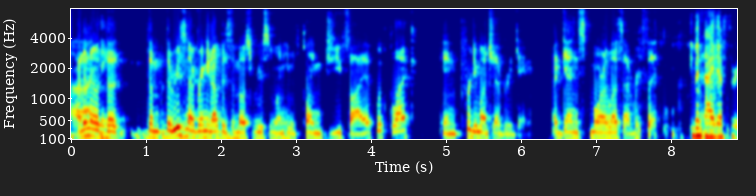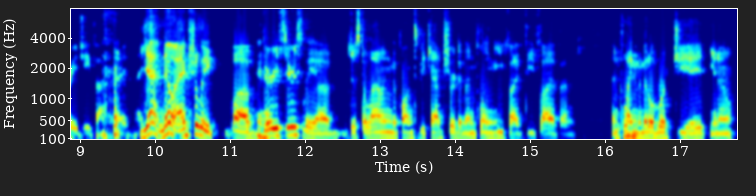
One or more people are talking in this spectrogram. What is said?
uh, I don't know. think- the, the the reason I bring it up is the most recent one. He was playing G five with Black in pretty much every game against more or less everything. even knight f3, g5, right? yeah, no, actually, uh, Yeah. very seriously, uh, just allowing the pawn to be captured and then playing E five D five and and playing Mm-hmm. the middle rook G eight. You know,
